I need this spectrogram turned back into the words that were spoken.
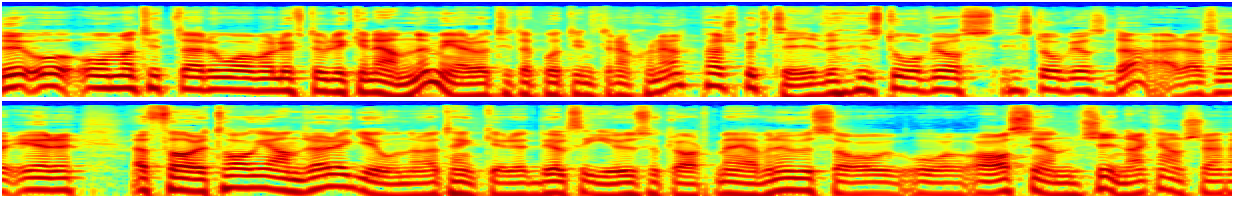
Du, och, om man tittar då, om man lyfter blicken ännu mer och tittar på ett internationellt perspektiv. Hur står vi oss, hur står vi oss där? Alltså är, är företag i andra regioner, jag tänker dels EU såklart, men även USA och Asien, Kina kanske.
